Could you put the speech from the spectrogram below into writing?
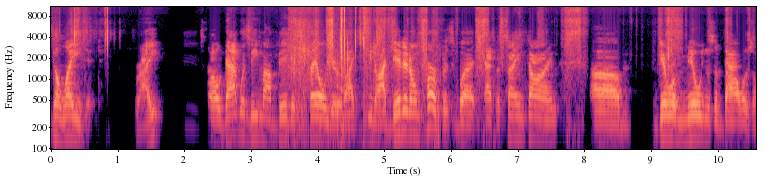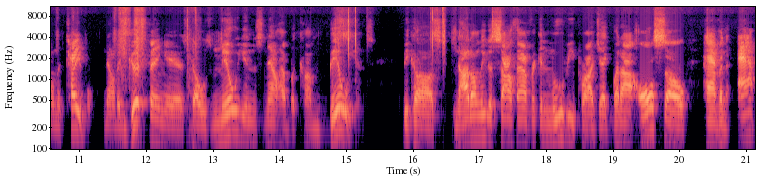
delayed it, right? So that would be my biggest failure. Like, you know, I did it on purpose, but at the same time, um, there were millions of dollars on the table. Now, the good thing is those millions now have become billions because not only the South African movie project, but I also have an app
